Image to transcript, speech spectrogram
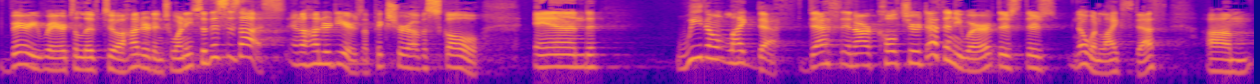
very rare to live to 120. So this is us in 100 years, a picture of a skull. And we don't like death. Death in our culture, death anywhere, there's, there's, no one likes death. Um,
